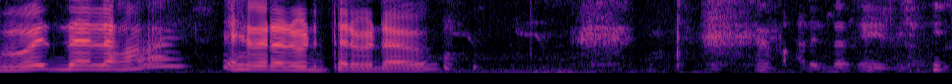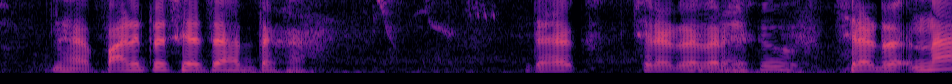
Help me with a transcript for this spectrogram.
মহিত নাহলে হয়। এবার আর উঠতে পারবে না হ্যাঁ পানি তো সেচে হাত দেখা। দেখ ছেলে ড্রাইভার ছেলে ড্রাইভার না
